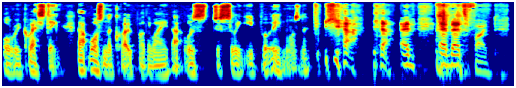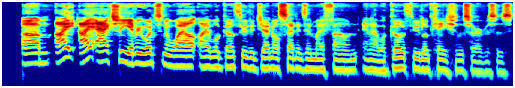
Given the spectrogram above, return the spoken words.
or requesting. That wasn't a quote, by the way. That was just something you'd put in, wasn't it? Yeah, yeah, and and that's fine. Um, I I actually every once in a while I will go through the general settings in my phone and I will go through location services,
